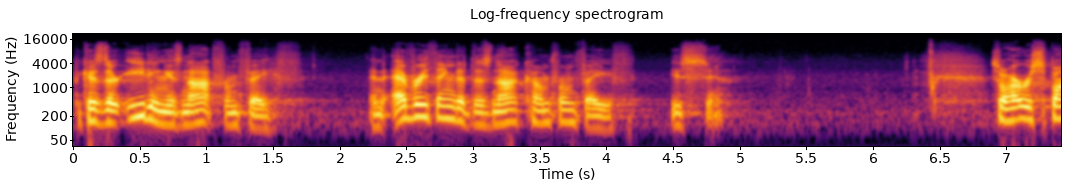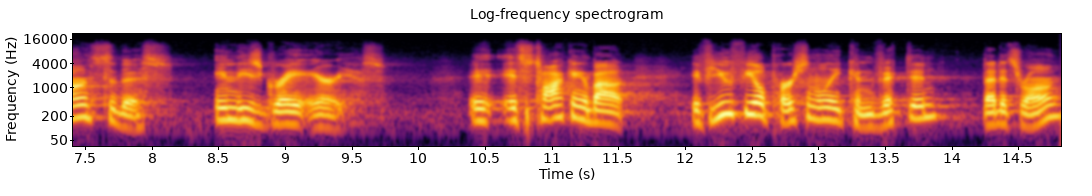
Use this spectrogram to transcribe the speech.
because their eating is not from faith. And everything that does not come from faith is sin. So, our response to this in these gray areas, it's talking about if you feel personally convicted that it's wrong,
